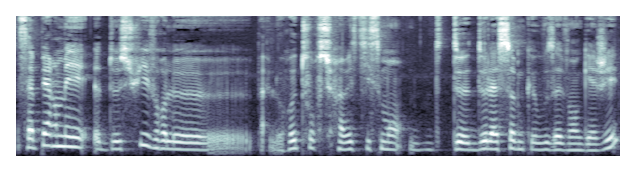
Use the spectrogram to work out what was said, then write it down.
ça permet de suivre le, bah, le retour sur investissement de, la somme que vous avez engagée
